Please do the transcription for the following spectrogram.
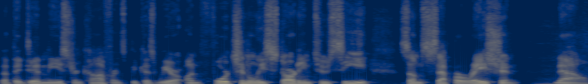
that they did in the Eastern Conference because we are unfortunately starting to see some separation now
